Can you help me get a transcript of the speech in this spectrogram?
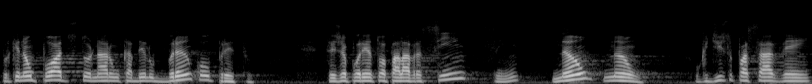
porque não podes tornar um cabelo branco ou preto. Seja, porém, a tua palavra sim, sim, não, não. O que disso passar vem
